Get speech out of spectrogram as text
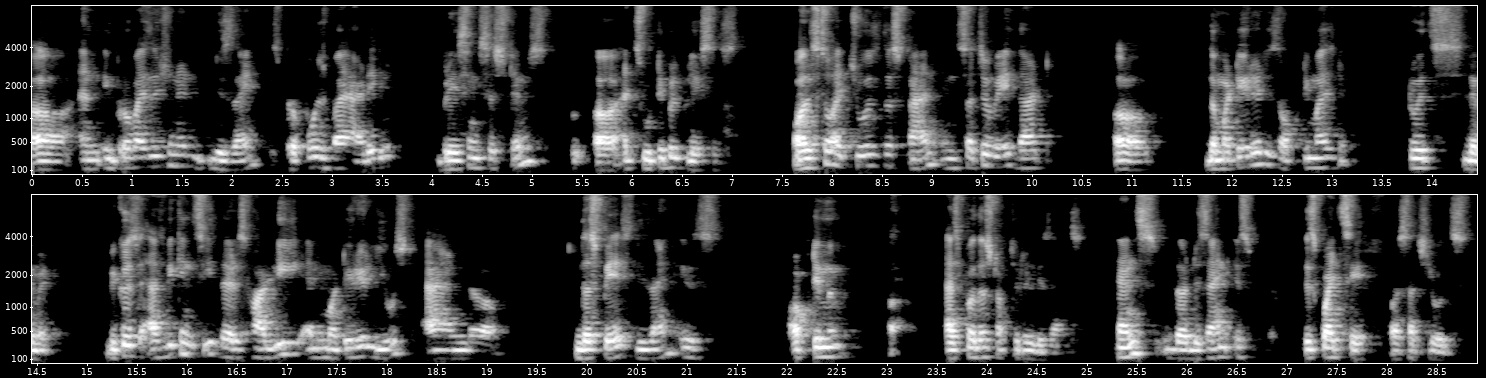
uh, and improvisation in design is proposed by adding bracing systems uh, at suitable places. Also, I chose the span in such a way that uh, the material is optimized to its limit. Because as we can see, there is hardly any material used and uh, the space design is optimum uh, as per the structural designs. Hence, the design is, is quite safe for such loads.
